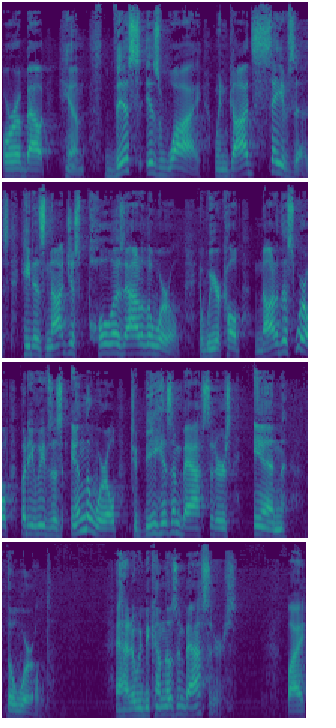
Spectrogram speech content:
or about Him? This is why when God saves us, He does not just pull us out of the world, and we are called not of this world, but He leaves us in the world to be His ambassadors in the world. And how do we become those ambassadors? by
